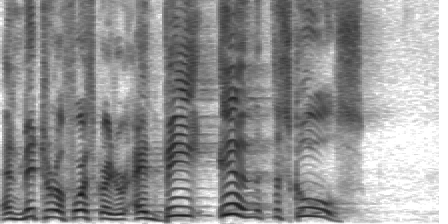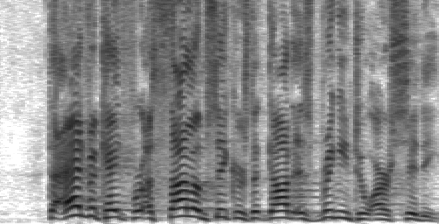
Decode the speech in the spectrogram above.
and mentor a fourth grader and be in the schools. To advocate for asylum seekers that God is bringing to our city.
